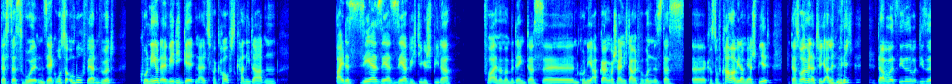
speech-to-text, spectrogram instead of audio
dass das wohl ein sehr großer Umbruch werden wird. Kone und Elvedi gelten als Verkaufskandidaten. Beides sehr, sehr, sehr wichtige Spieler. Vor allem, wenn man bedenkt, dass äh, ein Kone-Abgang wahrscheinlich damit verbunden ist, dass äh, Christoph Kramer wieder mehr spielt. Das wollen wir natürlich alle nicht. Da haben wir uns diese, diese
